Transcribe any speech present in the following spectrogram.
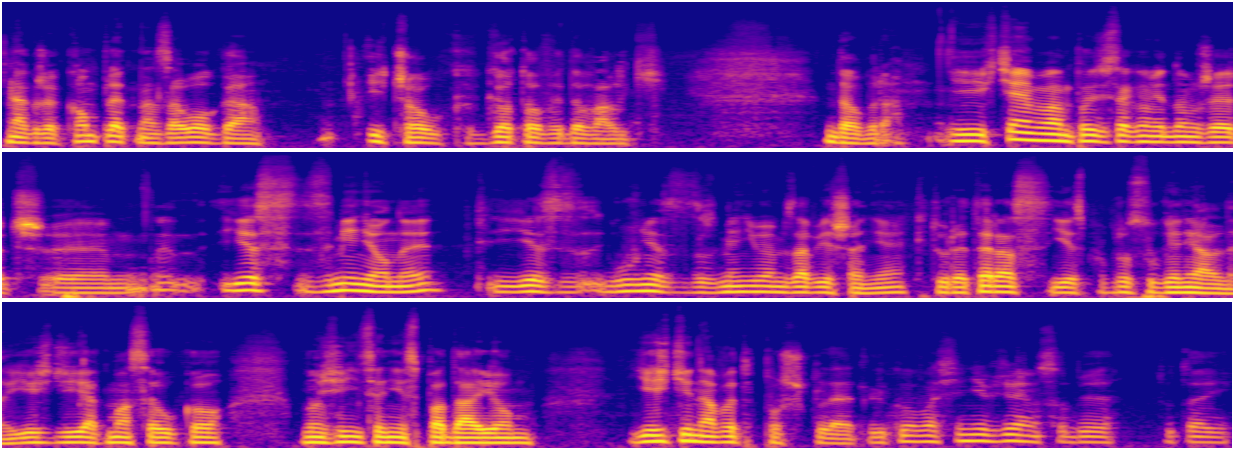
Także kompletna załoga i czołg gotowy do walki. Dobra. I chciałem Wam powiedzieć taką jedną rzecz. Jest zmieniony, jest, głównie zmieniłem zawieszenie, które teraz jest po prostu genialne. Jeździ jak masełko, gąsienice nie spadają, jeździ nawet po szkle, tylko właśnie nie wziąłem sobie tutaj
